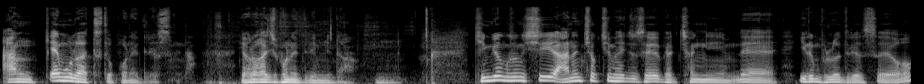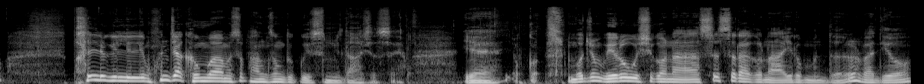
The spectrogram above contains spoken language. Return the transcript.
앙, 깨물 하트도 보내드렸습니다. 여러 가지 보내드립니다. 음. 김경숙 씨, 아는 척 좀 해주세요, 백천님. 네, 이름 불러드렸어요. 8611님, 혼자 근무하면서 방송 듣고 있습니다. 하셨어요. 예, 뭐 좀 외로우시거나 쓸쓸하거나 이런 분들 라디오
